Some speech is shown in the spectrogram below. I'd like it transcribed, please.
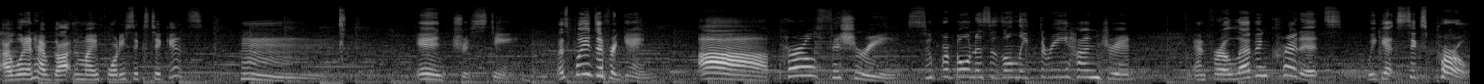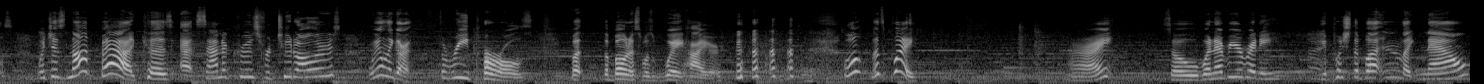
I wouldn't have gotten my 46 tickets? Hmm. Interesting. Let's play a different game. Ah, Pearl Fishery. Super bonus is only 300. And for 11 credits, we get 6 pearls, which is not bad because at Santa Cruz for $2, we only got 3 pearls, but the bonus was way higher. well, let's play. All right. So whenever you're ready, you push the button like now.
